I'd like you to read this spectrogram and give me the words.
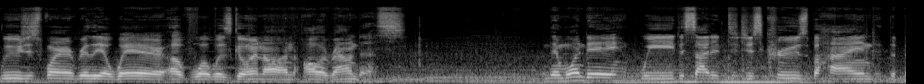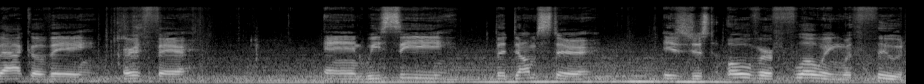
we just weren't really aware of what was going on all around us. And then one day we decided to just cruise behind the back of a Earth Fare and we see the dumpster is just overflowing with food.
